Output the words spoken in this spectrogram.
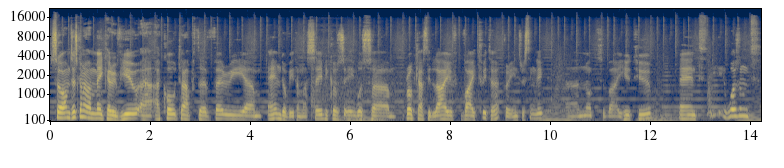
So I'm just gonna make a review. Uh, I caught up the very um, end of it, I must say, because it was um, broadcasted live via Twitter, very interestingly, uh, not via YouTube. And it wasn't,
